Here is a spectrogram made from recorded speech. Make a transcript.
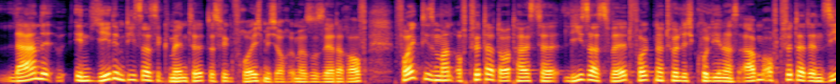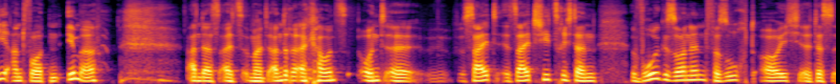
lerne in jedem dieser Segmente, deswegen freue ich mich auch immer so sehr darauf. Folgt diesem Mann auf Twitter, dort heißt er Lisas Welt. Folgt natürlich Colinas Erben auf Twitter, denn sie antworten immer anders als manche andere Accounts und äh, seid, seid Schiedsrichtern wohlgesonnen, versucht euch, das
